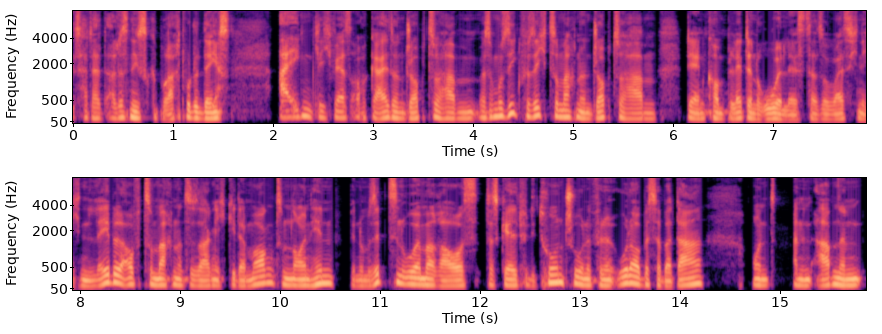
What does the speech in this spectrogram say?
es hat halt alles nichts gebracht, wo du denkst, ja. eigentlich wäre es auch geil, so einen Job zu haben, also Musik für sich zu machen, einen Job zu haben, der ihn komplett in Ruhe lässt. Also weiß ich nicht, ein Label aufzumachen und zu sagen, ich gehe da morgen zum neuen hin, bin um 17 Uhr immer raus, das Geld für die Turnschuhe und für den Urlaub ist aber da und an den Abenden,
